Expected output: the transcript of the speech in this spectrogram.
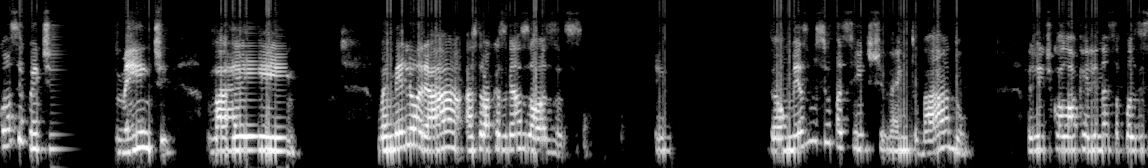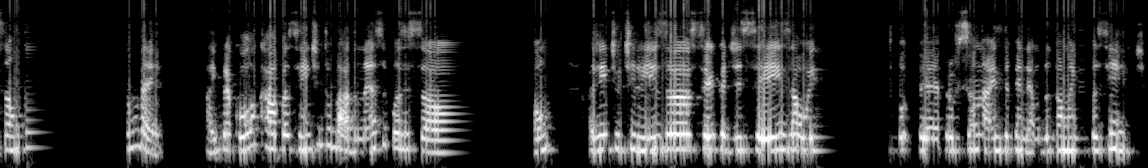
consequentemente, vai, vai melhorar as trocas gasosas. Então, mesmo se o paciente estiver entubado, a gente coloca ele nessa posição também. Aí, para colocar o paciente entubado nessa posição, a gente utiliza cerca de seis a oito é, profissionais, dependendo do tamanho do paciente.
